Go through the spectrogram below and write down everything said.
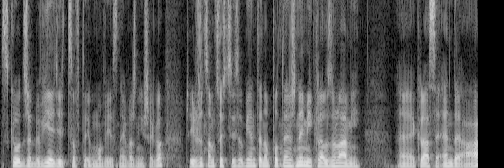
skrót, żeby wiedzieć, co w tej umowie jest najważniejszego. Czyli wrzucam coś, co jest objęte no, potężnymi klauzulami e, klasy NDA,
